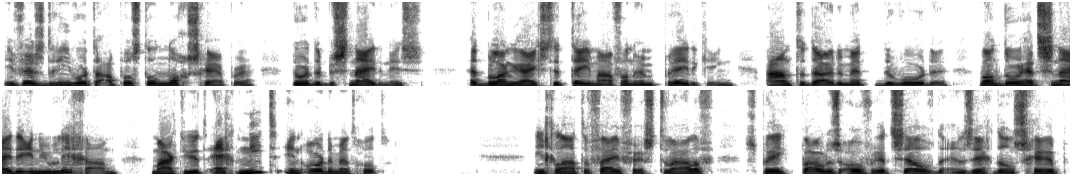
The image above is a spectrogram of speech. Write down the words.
In vers 3 wordt de apostel nog scherper door de besnijdenis, het belangrijkste thema van hun prediking, aan te duiden met de woorden: Want door het snijden in uw lichaam maakt u het echt niet in orde met God. In Gelaten 5, vers 12 spreekt Paulus over hetzelfde en zegt dan scherp:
